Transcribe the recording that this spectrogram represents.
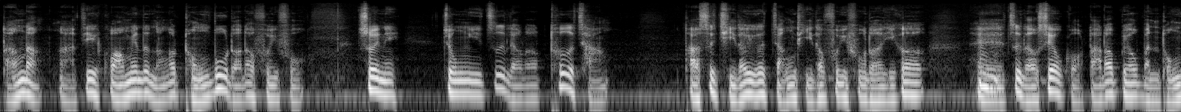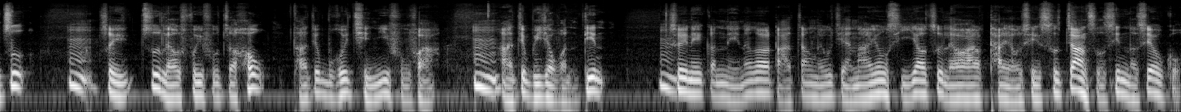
等等啊，这方面都能够同步得到恢复。所以呢，中医治疗的特长，它是起到一个整体的恢复的一个呃治疗效果，达到标本同治。嗯，所以治疗恢复之后，它就不会轻易复发。嗯，啊，就比较稳定。所以呢，跟你那个打张瘤碱啊，用西药治疗啊，它有些是暂时性的效果，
